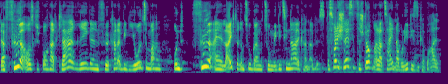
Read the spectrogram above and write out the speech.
dafür ausgesprochen hat, klare Regeln für Cannabidiol zu machen und für einen leichteren Zugang zu Medizinalcannabis. Das war die schnellste Zerstörung aller Zeiten. Abonniert diesen Kabal.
